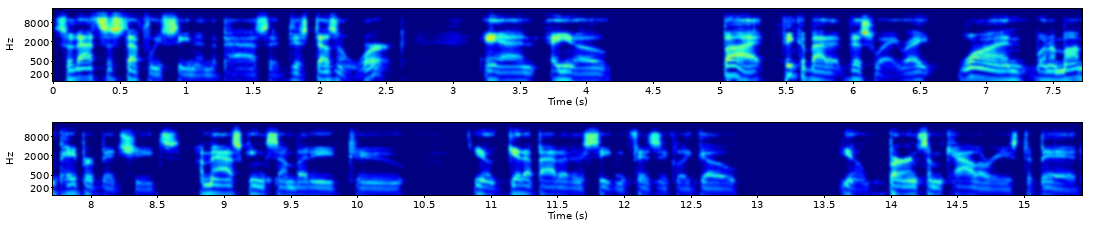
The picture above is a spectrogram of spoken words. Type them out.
So that's the stuff we've seen in the past. that just doesn't work. And you know, but think about it this way, right? One, when I'm on paper bid sheets, I'm asking somebody to, you know, get up out of their seat and physically go, you know, burn some calories to bid.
